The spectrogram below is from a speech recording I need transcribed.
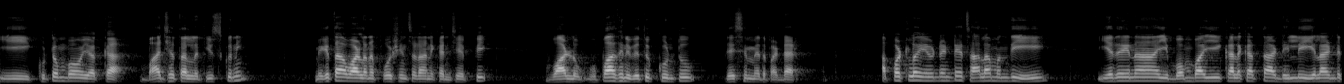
ఈ కుటుంబం యొక్క బాధ్యతలను తీసుకుని మిగతా వాళ్ళని పోషించడానికని చెప్పి వాళ్ళు ఉపాధిని వెతుక్కుంటూ దేశం మీద పడ్డారు. అప్పట్లో ఏమిటంటే చాలామంది ఏదైనా ఈ బొంబాయి కలకత్తా ఢిల్లీ ఇలాంటి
